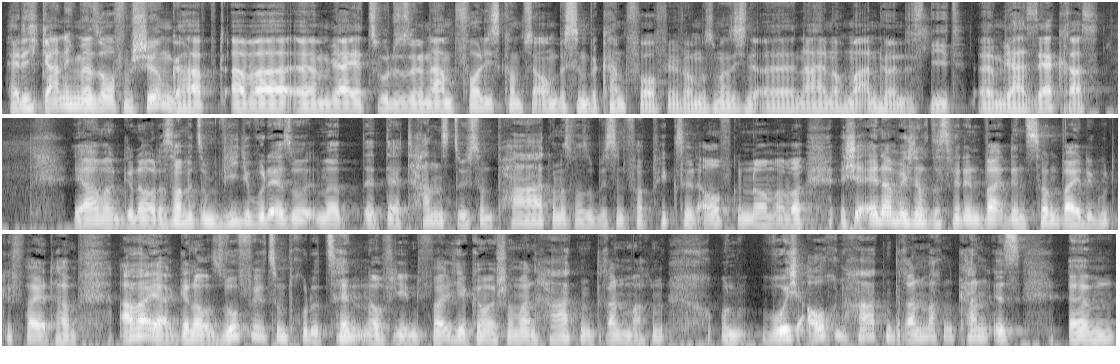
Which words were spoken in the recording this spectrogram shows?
Hätte ich gar nicht mehr so auf dem Schirm gehabt, aber ähm, ja, jetzt, wo du so den Namen vorliest, kommt es mir auch ein bisschen bekannt vor. Auf jeden Fall muss man sich äh, nachher nochmal anhören, das Lied. Ähm, ja, sehr krass. Ja, man, genau. Das war mit so einem Video, wo der so immer, der, der tanzt durch so einen Park und das war so ein bisschen verpixelt aufgenommen. Aber ich erinnere mich noch, dass wir den, den Song beide gut gefeiert haben. Aber ja, genau, so viel zum Produzenten auf jeden Fall. Hier können wir schon mal einen Haken dran machen. Und wo ich auch einen Haken dran machen kann, ist, ähm,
